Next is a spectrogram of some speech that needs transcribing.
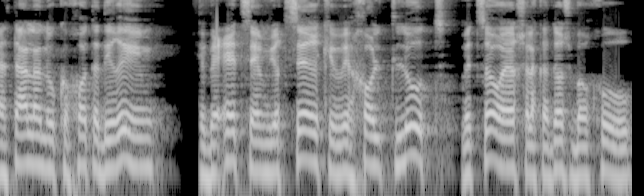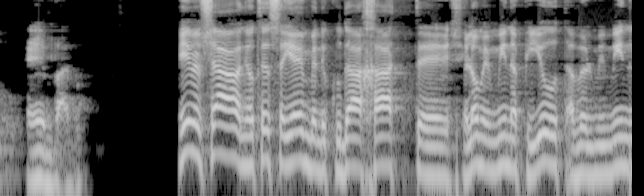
נתן לנו כוחות אדירים, שבעצם יוצר כביכול תלות וצורך של הקדוש ברוך הוא אה, בנו. אם אפשר, אני רוצה לסיים בנקודה אחת אה, שלא ממין הפיוט, אבל ממין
